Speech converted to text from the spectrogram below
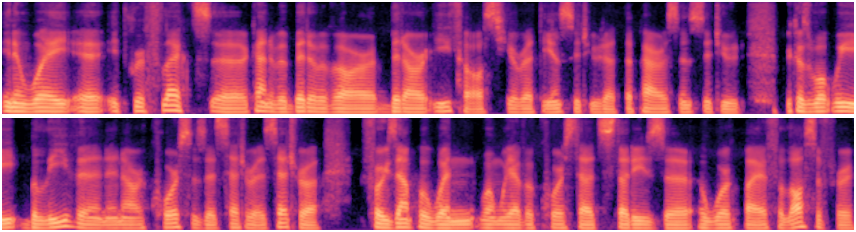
In a way uh, it reflects uh, kind of a bit of our bit our ethos here at the institute at the paris institute because what we believe in in our courses etc etc for example when when we have a course that studies a, a work by a philosopher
